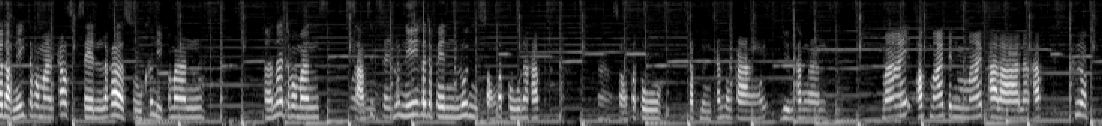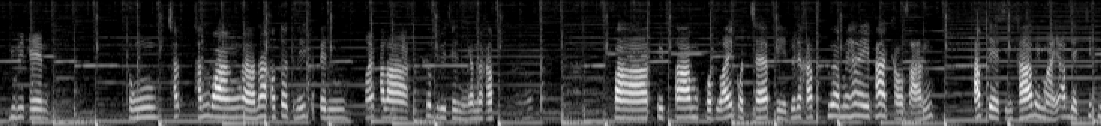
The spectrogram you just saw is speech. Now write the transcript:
ระดับนี้จะประมาณ 90 เซนแล้วก็สูงขึ้นอีกประมาณน่าจะประมาณ 30 เซนรุ่นนี้ก็จะเป็นรุ่น 2 ประตูนะครับสองประตูกับ 1 ชั้นตรงกลางยืนทำงาน ไม้ท็อปไม้เป็นไม้พารานะครับ เคลือบยูริเทน ตรงชั้นวางหน้าเคาน์เตอร์ตัวนี้จะเป็นไม้พาราเคลือบยูริเทนเหมือนกันนะครับ ฝากติดตามกดไลค์กดแชร์เพจด้วยนะครับ เพื่อไม่ให้พลาดข่าวสาร อัปเดตสินค้าใหม่ๆ อัปเดตคลิปใ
